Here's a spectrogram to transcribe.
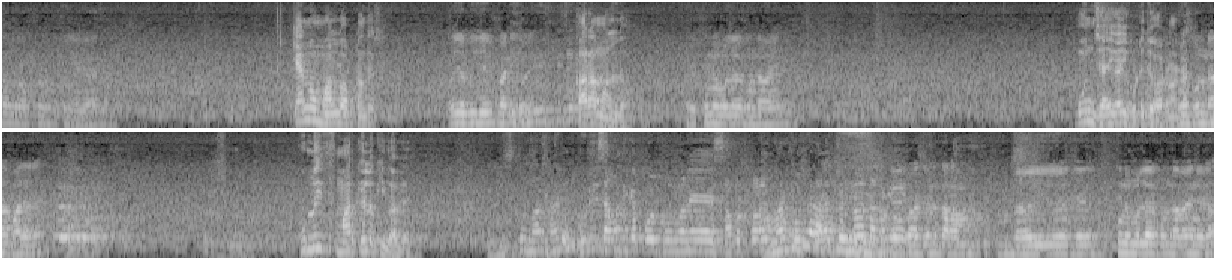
সব রক্ত রক্ত লেগে আছে কেন মারলো আপনাদের? ওই যে বিজেপি পার্টি করি কারা মারলো? ওই তৃণমূলের গুন্ডা বাহিনী। কোন জায়গায় ঘটেছে ঘটনাটা? গুন্ডা বাজারে। পুলিশ মার খেলো কীভাবে? পুলিশ আমাদেরকে মানে সাপোর্ট করার করার জন্য তাদেরকে করার জন্য তারা ওই যে তৃণমূলের গুন্ডা বাহিনীরা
